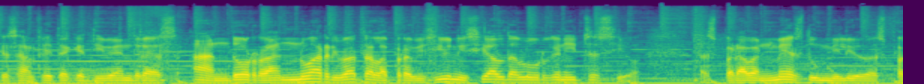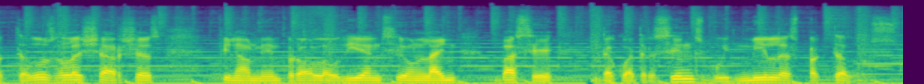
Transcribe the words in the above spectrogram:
que s'han fet aquest divendres a Andorra, no ha arribat a la previsió inicial de l'organització. Esperaven més d'un milió d'espectadors a les xarxes, finalment, però, l'audiència online va ser de 408.000 espectadors.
